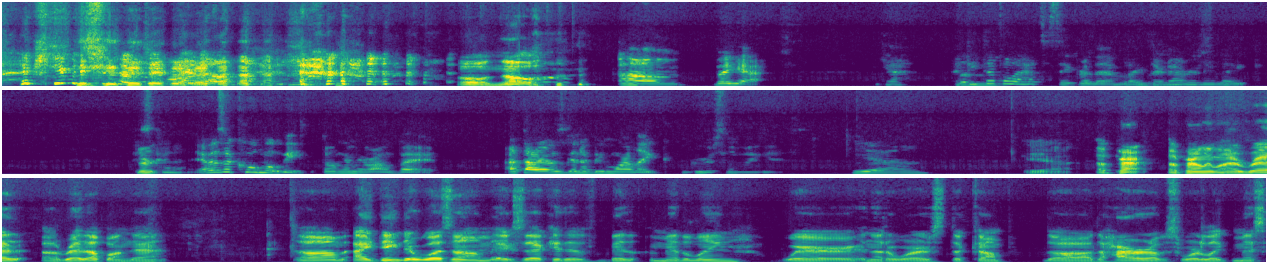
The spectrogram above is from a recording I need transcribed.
I keep mixing up genders. Oh no. Um, but yeah, yeah. I think that's all I had to say for them. Like they're not really like. They're- kinda, it was a cool movie. Don't get me wrong, but I thought it was gonna be more like gruesome. I guess. Yeah. Yeah. Appar- apparently, when I read uh, read up on that, um, I think there was um executive meddling, where, in other words, the comp the the higher ups were like miss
